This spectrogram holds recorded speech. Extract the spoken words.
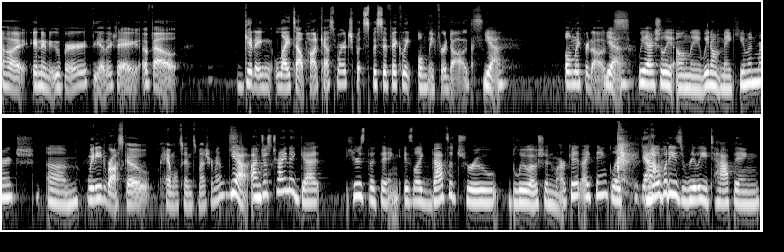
uh, in an Uber the other day about getting lights out podcast merch, but specifically only for dogs. Yeah. only for dogs. Yeah, we actually only we don't make human merch. Um, We need Roscoe Hamilton's measurements. yeah, I'm just trying to get. Here's the thing: is like that's a true blue ocean market. I think like Yeah. nobody's really tapping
